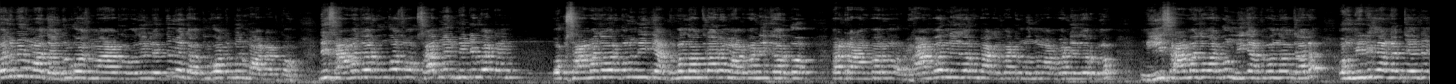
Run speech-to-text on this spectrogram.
మరి మీరు మా దళితుల కోసం మాట్లాడదు లేకపోతే మీ దళితుల కోసం మీరు మాట్లాడతాం. మీ సామాజిక వర్గం కోసం ఒకసారి మీరు మీటింగ్ పెట్టండి. ఒక సామాజిక వర్గంలో మీకు ఎంతమంది వస్తున్నారో మడపడి నియోజకవర్గం అటు రాంపురం రాంపురం నియోజకవర్గం పక్కన పెట్టండి ముందు మడపడి నియోజకవర్గం మీ సామాజిక వర్గం మీకు ఎంతమంది వస్తున్నారో ఒక మీటింగ్ కండక్ట్ చేయండి.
